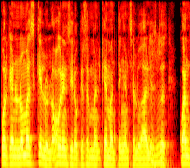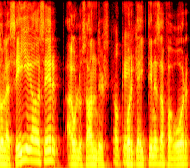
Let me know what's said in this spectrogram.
Porque no nomás es que lo logren, sino que se que mantengan saludables. Entonces, cuando las he llegado a hacer, hago los unders. Porque ahí tienes a favor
